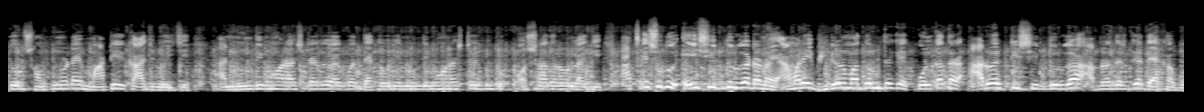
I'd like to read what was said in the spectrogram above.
তো সম্পূর্ণটাই মাটির কাজ রয়েছে। আর নন্দী মহারাজটাকেও একবার দেখাবো যে নন্দী মহারাজটাকে কিন্তু অসাধারণ লাগছে। আজকে শুধু এই শিব দুর্গাটা নয়, আমার এই ভিডিওর মাধ্যম থেকে কলকাতার আরও একটি শিব দুর্গা আপনাদেরকে দেখাবো।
